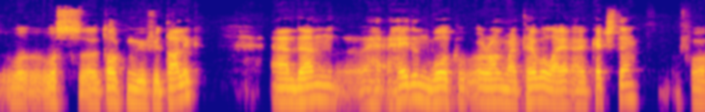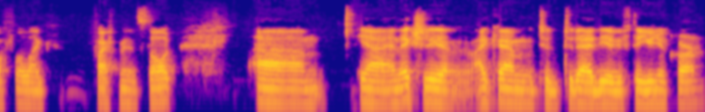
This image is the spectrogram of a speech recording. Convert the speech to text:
was uh, talking with Vitalik and then uh, Hayden walk around my table. I, I catch them for for like five minutes talk. Um, yeah, and actually uh, I came to to the idea with the unicorn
